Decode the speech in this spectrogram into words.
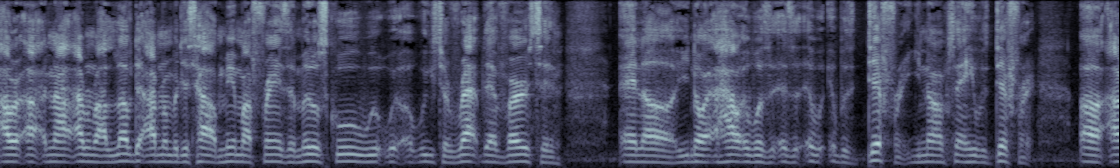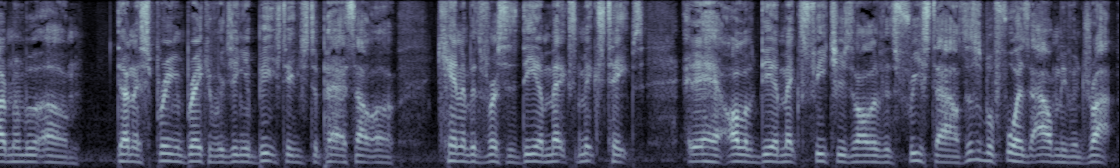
I, I, and I, I, remember I loved it. I remember just how me and my friends in middle school we, we, we used to rap that verse and and uh, you know how it was it, it, was different. You know what I'm saying? He was different. Uh, I remember um, down at spring break in Virginia Beach, they used to pass out uh, Canibus versus DMX mixtapes, and it had all of DMX features and all of his freestyles. This was before his album even dropped,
